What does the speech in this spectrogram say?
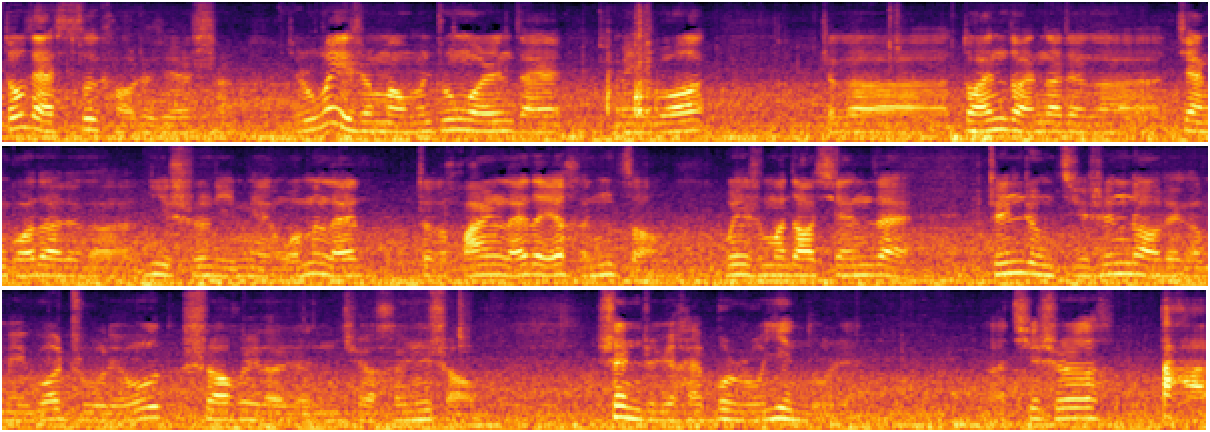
都在思考这些事儿，就是为什么我们中国人在美国。这个短短的这个建国的这个历史里面，我们来这个华人来的也很早，为什么到现在真正跻身到这个美国主流社会的人却很少，甚至于还不如印度人？啊，其实大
